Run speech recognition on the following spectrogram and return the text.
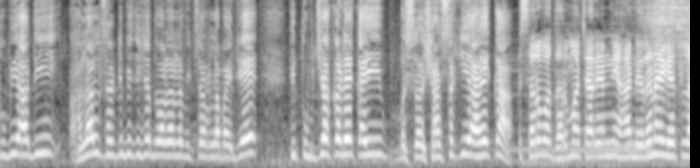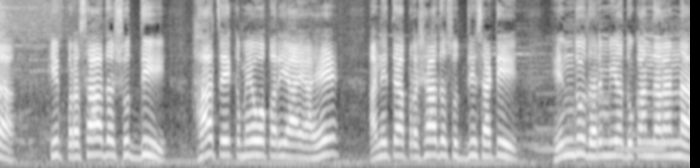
तुम्ही आधी हलाल सर्टिफिकेशनवाल्याला विचारला पाहिजे की तुमच्याकडे काही शासकीय आहे का? सर्व धर्माचार्यांनी हा निर्णय घेतला की प्रसाद शुद्धी हाच एकमेव पर्याय आहे आणि त्या प्रसाद शुद्धीसाठी हिंदू धर्मीय दुकानदारांना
